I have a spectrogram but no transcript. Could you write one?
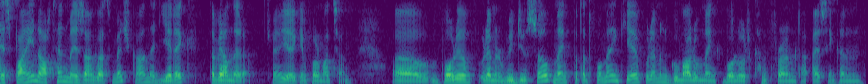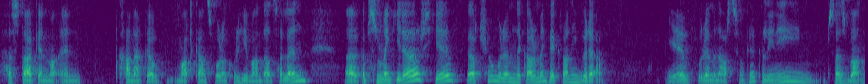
այս բանին արդեն մեր զանգվածի մեջ կան այդ 3 տվյալները, չէ, 3 ինֆորմացիան որով ուրեմն reduce-ով մենք պատտվում ենք եւ ուրեմն գումարում ենք բոլոր confirmed, այսինքն հստակ են այն քանակը մարդկանց, որոնք որ հիվանդացել են, կպցնում ենք իրար եւ վերջում ուրեմն նկարում ենք էկրանի վրա եւ ուրեմն արդյունքը կլինի sense բան,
